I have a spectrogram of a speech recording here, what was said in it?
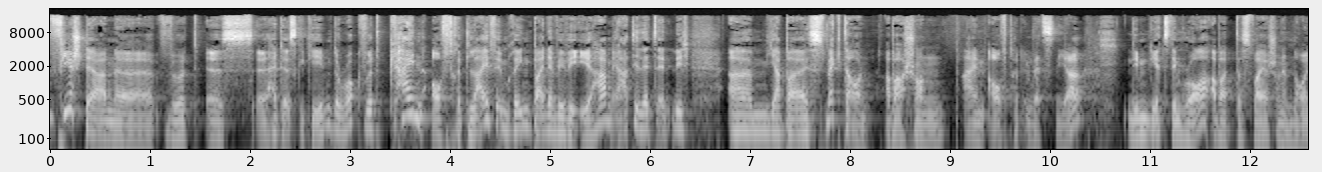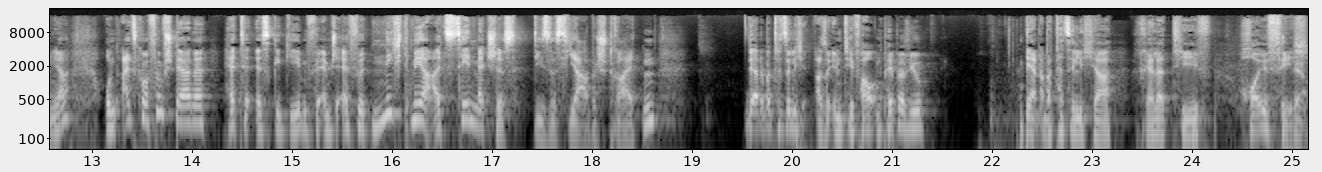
Vier Sterne wird es, äh, hätte es gegeben. The Rock wird keinen Auftritt live im Ring bei der WWE haben. Er hatte letztendlich ähm, ja bei SmackDown aber schon einen Auftritt im letzten Jahr. Neben jetzt dem Raw, aber das war ja schon im neuen Jahr. Und 1,5 Sterne hätte es gegeben für MJF wird nicht mehr als 10 Matches dieses Jahr bestreiten. Der hat aber tatsächlich, also im TV und Pay-Per-View, der hat aber tatsächlich ja relativ häufig Ja.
